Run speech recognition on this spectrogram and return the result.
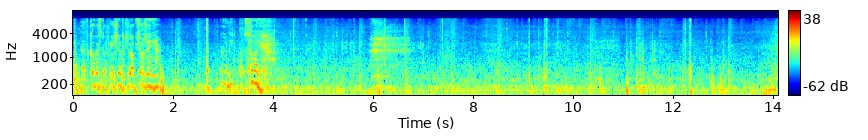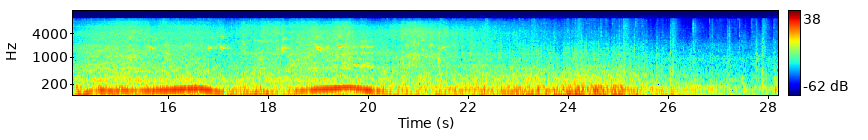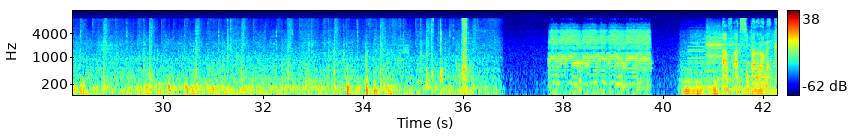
Dodatkowe 150 kg obciążenia. Robi swoje. A w akcji pan Romek.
